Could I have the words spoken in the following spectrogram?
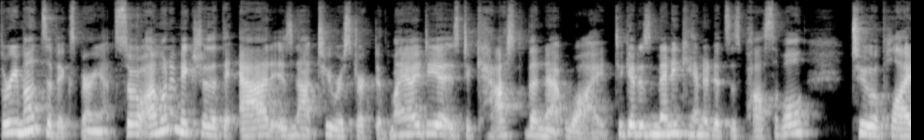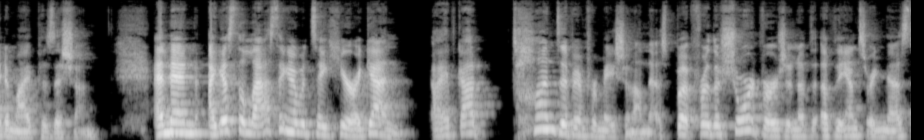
three months of experience. So I want to make sure that the ad is not too restrictive. My idea is to cast the net wide, to get as many candidates as possible to apply to my position. And then I guess the last thing I would say here again, I've got tons of information on this, but for the short version of, of the answering this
